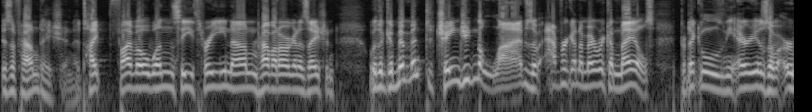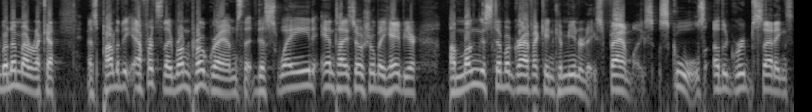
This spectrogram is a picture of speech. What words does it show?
is a foundation, a Type 501c3 nonprofit organization with a commitment to changing the lives of African American males, particularly in the areas of urban America. As part of the efforts, they run programs that dissuade antisocial behavior among this demographic in communities, families, schools, other group settings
